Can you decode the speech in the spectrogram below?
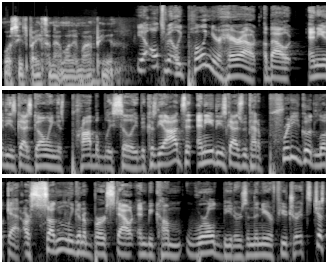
what's his space on that one, in my opinion? Yeah, ultimately, pulling your hair out about any of these guys going is probably silly because the odds that any of these guys we've had a pretty good look at are suddenly going to burst out and become world beaters in the near future. It's just,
